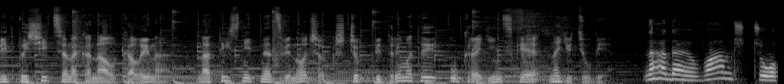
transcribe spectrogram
Підпишіться на канал Калина, натисніть на дзвіночок, щоб підтримати українське на Ютубі. Нагадаю вам, що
